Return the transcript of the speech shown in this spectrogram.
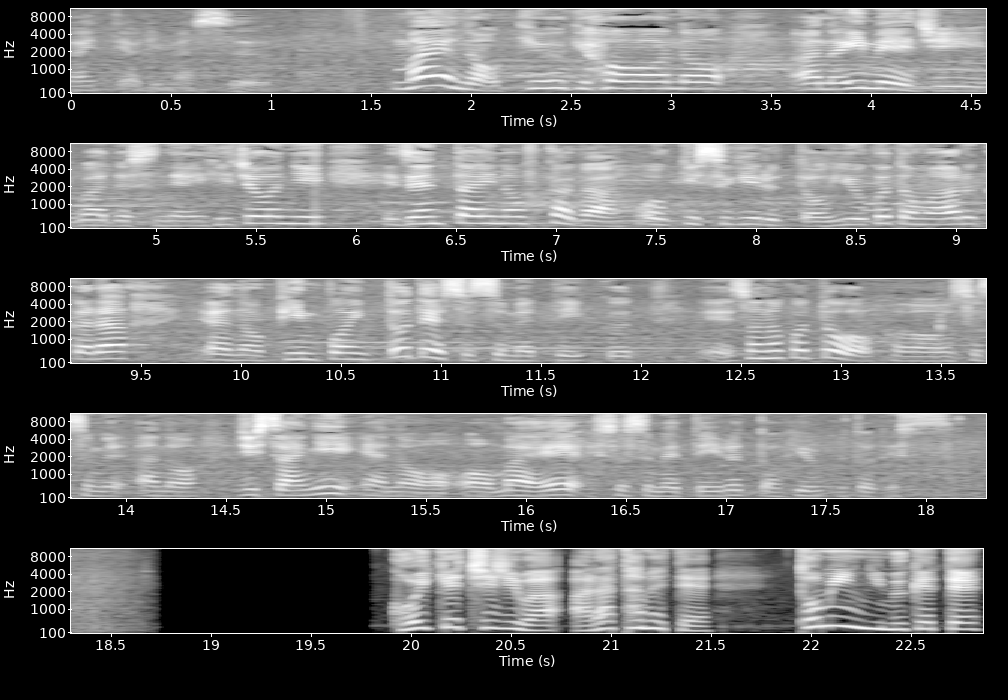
えております。前の休業のあのイメージはですね非常に全体の負荷が大きすぎるということもあるからあのピンポイントで進めていく。そのことを進めあの実際にあの前へ進めているということです。小池知事は改めて都民に向けて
